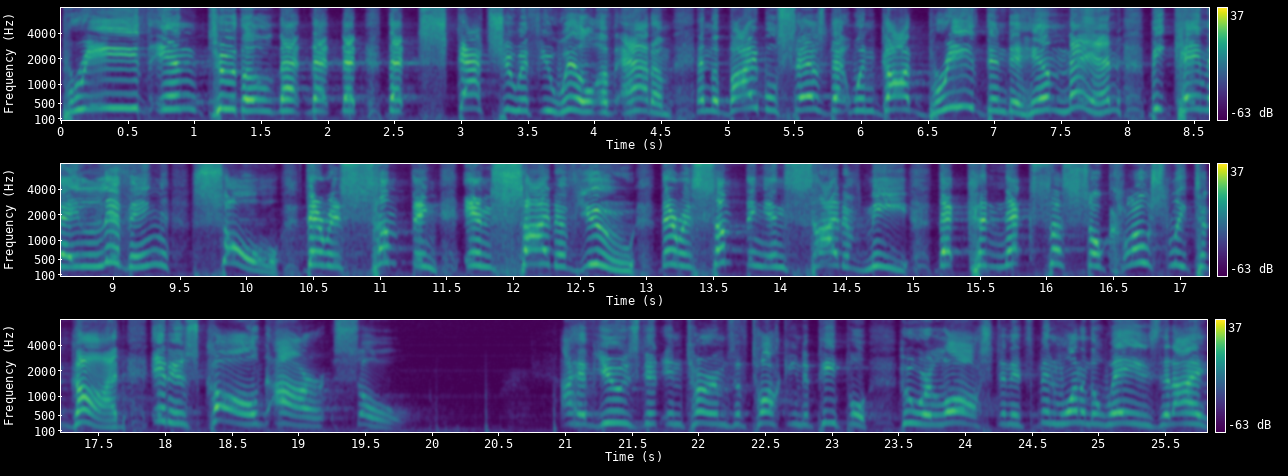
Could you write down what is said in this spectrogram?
breathe into the that that that that statue if you will of Adam. And the Bible says that when God breathed into him, man became a living soul. There is something inside of you, there is something inside of me that connects us so closely to God. It is called our soul. I have used it in terms of talking to people who are lost, and it's been one of the ways that I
